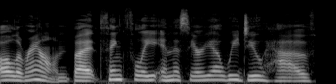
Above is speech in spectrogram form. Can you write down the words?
all around. But thankfully, in this area, we do have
